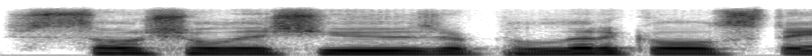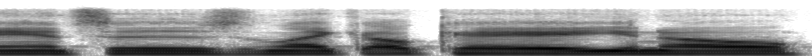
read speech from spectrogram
social issues or political stances and like okay, you know,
